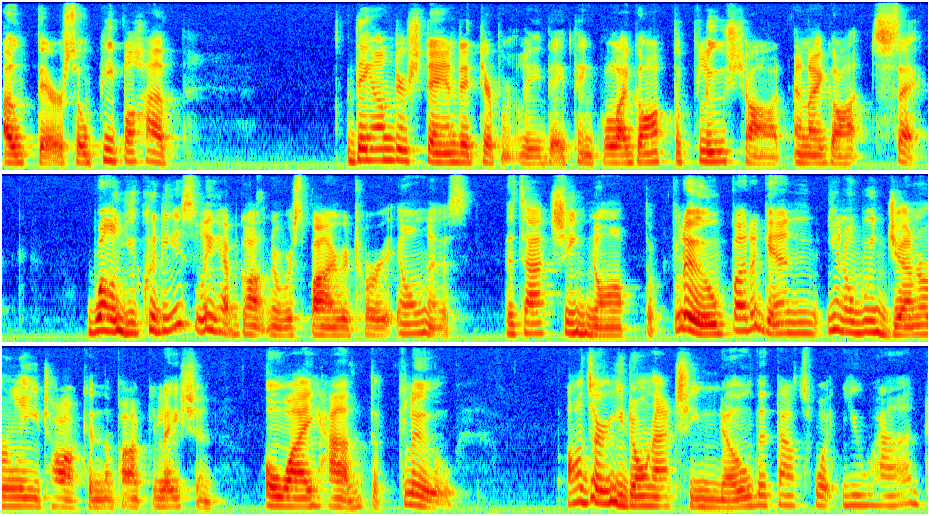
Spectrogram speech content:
out there. So people have, they understand it differently. They think, well, I got the flu shot and I got sick. Well, you could easily have gotten a respiratory illness that's actually not the flu. But again, you know, we generally talk in the population, oh, I had the flu. Odds are you don't actually know that that's what you had.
